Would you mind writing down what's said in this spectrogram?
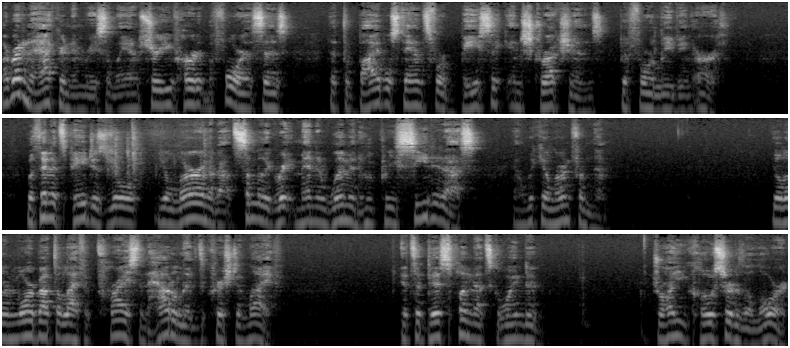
I read an acronym recently, and I'm sure you've heard it before, that says that the Bible stands for Basic Instructions Before Leaving Earth. Within its pages, you'll, you'll learn about some of the great men and women who preceded us, and we can learn from them. You'll learn more about the life of Christ and how to live the Christian life. It's a discipline that's going to draw you closer to the Lord.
